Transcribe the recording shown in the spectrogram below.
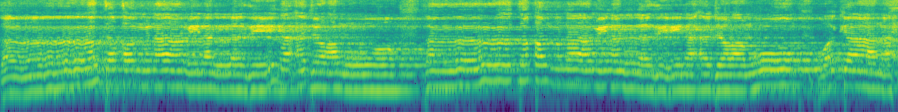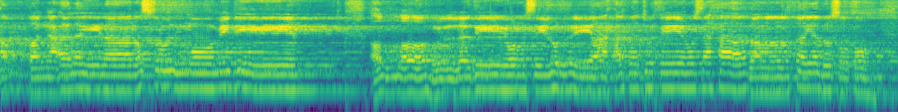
فانتقمنا من الذين أجرموا. فانتقمنا من الذين أجرموا. وكان حقا علينا نصر المؤمنين. الله الذي يرسل الرياح فتثير سحابا فيبسطه.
